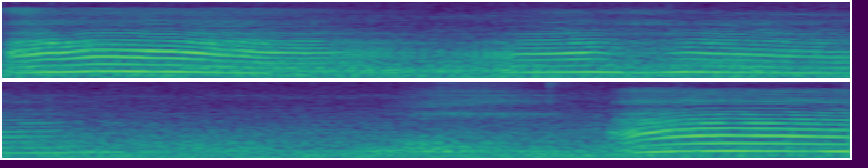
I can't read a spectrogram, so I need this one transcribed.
а, ага. А.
